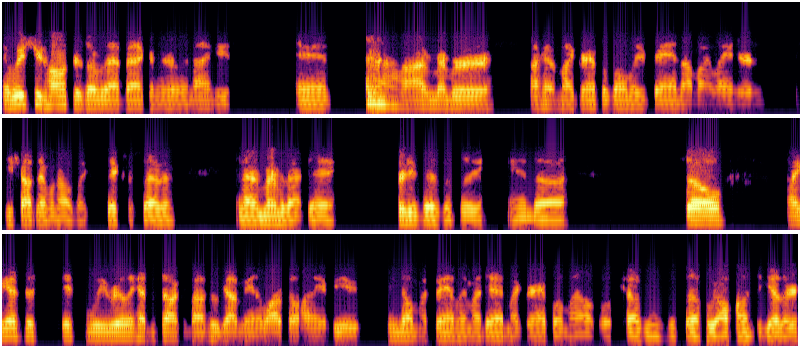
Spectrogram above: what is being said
And we shoot honkers over that back in the early '90s. And I remember I had my grandpa's only band on my lanyard. He shot that when I was like six or seven, and I remember that day pretty vividly. And uh, so, I guess if if we really had to talk about who got me into waterfowl hunting, it'd be you know my family, my dad, my grandpa, my uncles, cousins, and stuff. We all hunt together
